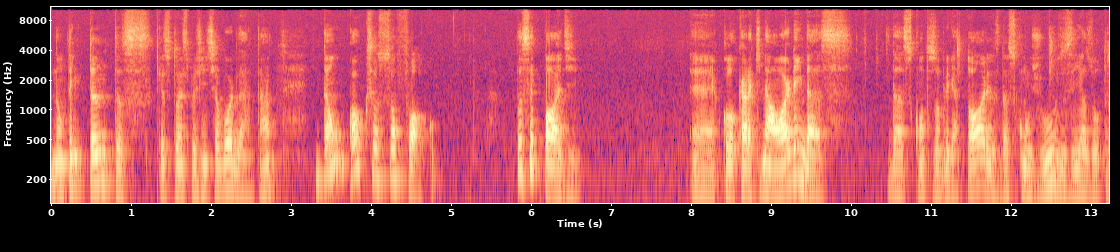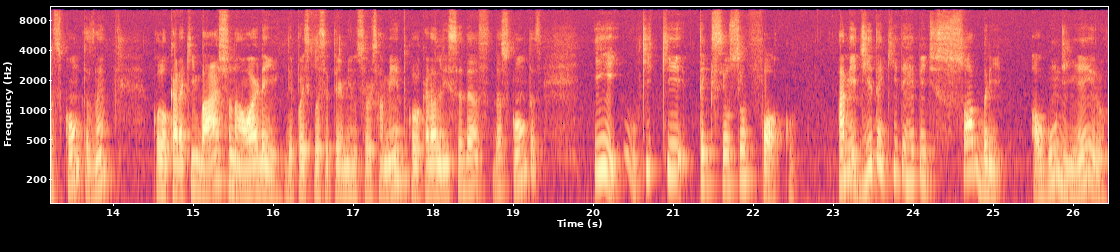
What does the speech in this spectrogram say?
não tem tantas questões para a gente abordar, tá? Então, qual que é o seu foco? Você pode é, colocar aqui na ordem das, das contas obrigatórias, das conjuros e as outras contas, né? Colocar aqui embaixo, na ordem, depois que você termina o seu orçamento, colocar a lista das, das contas. E o que, que tem que ser o seu foco? À medida que, de repente, sobre algum dinheiro,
